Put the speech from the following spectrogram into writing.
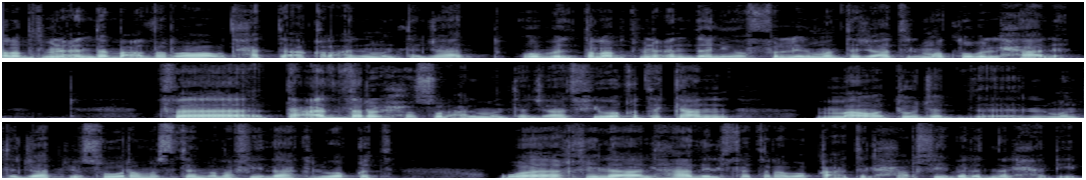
طلبت من عنده بعض الروابط حتى أقرأ عن المنتجات وطلبت من عنده أن يوفر لي المنتجات المطلوبة للحالة فتعذر الحصول على المنتجات. في وقتها كان ما توجد المنتجات بصورة مستمرة في ذاك الوقت وخلال هذه الفترة وقعت الحرب في بلدنا الحبيب.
